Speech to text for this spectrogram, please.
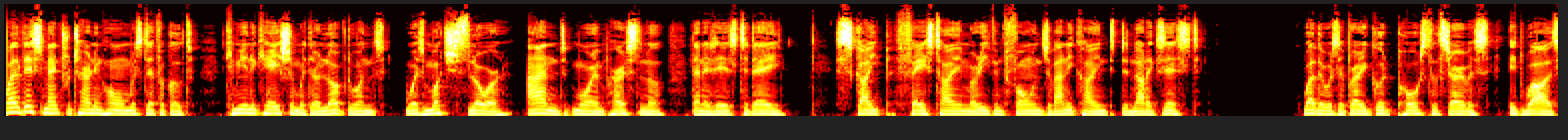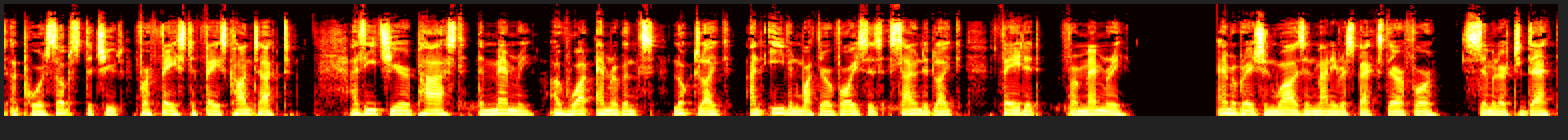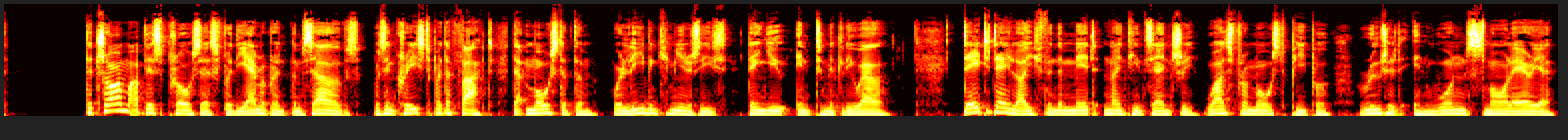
While this meant returning home was difficult, communication with their loved ones was much slower and more impersonal than it is today. Skype, FaceTime, or even phones of any kind did not exist. While there was a very good postal service, it was a poor substitute for face to face contact. As each year passed, the memory of what emigrants looked like and even what their voices sounded like faded from memory. Emigration was in many respects, therefore, similar to death. The trauma of this process for the emigrant themselves was increased by the fact that most of them were leaving communities they knew intimately well. Day to day life in the mid 19th century was for most people rooted in one small area.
